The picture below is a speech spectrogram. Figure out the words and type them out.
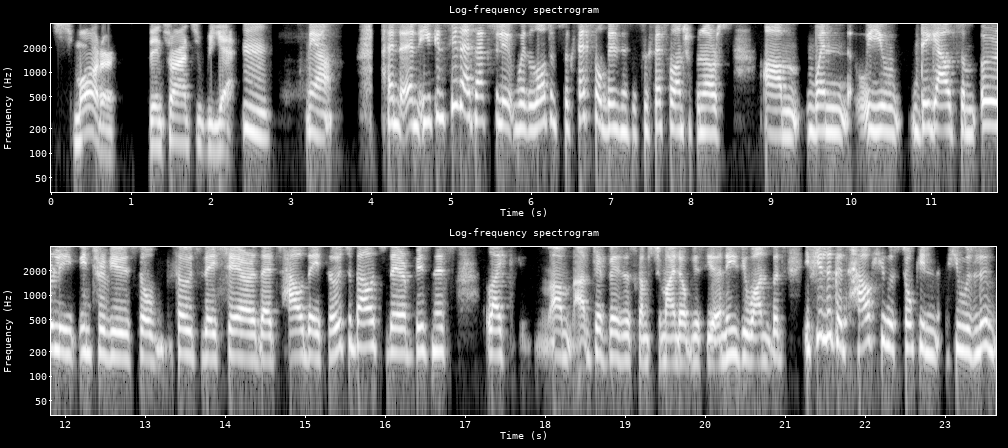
smarter than trying to react. Mm, yeah. And and you can see that actually with a lot of successful businesses, successful entrepreneurs, um, when you dig out some early interviews or thoughts they share that how they thought about their business, like um, Jeff Bezos comes to mind, obviously an easy one. But if you look at how he was talking, he was li-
